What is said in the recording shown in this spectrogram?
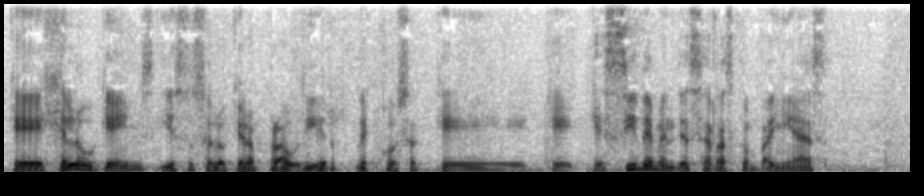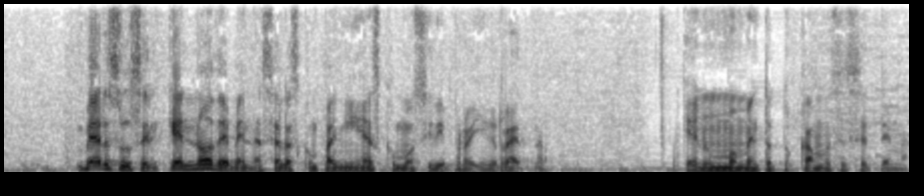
que Hello Games, y esto se lo quiero aplaudir, de cosa que, que, que sí deben de hacer las compañías, versus el que no deben hacer las compañías como CD Projekt Red, ¿no? Que en un momento tocamos ese tema.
